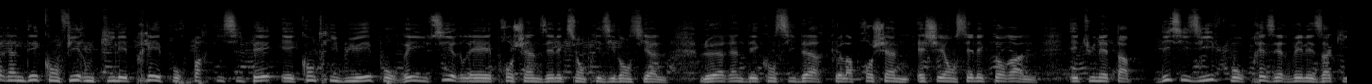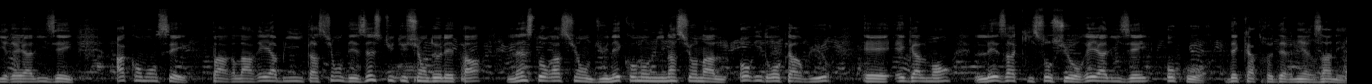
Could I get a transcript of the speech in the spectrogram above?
RND confirme qu'il est prêt pour participer et contribuer pour réussir les prochaines élections présidentielles. Le RND considère que la prochaine échéance électorale est une étape décisive pour préserver les acquis réalisés, à commencer par la réhabilitation des institutions de l'État, l'instauration d'une économie nationale hors hydrocarbures et également les acquis sociaux réalisés au cours des quatre dernières années.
